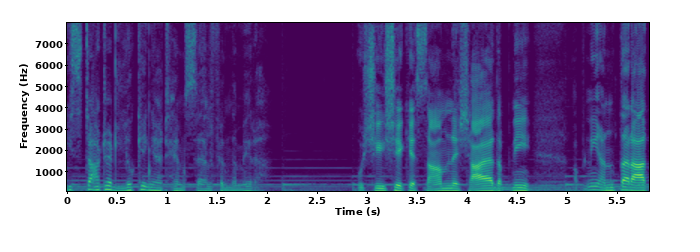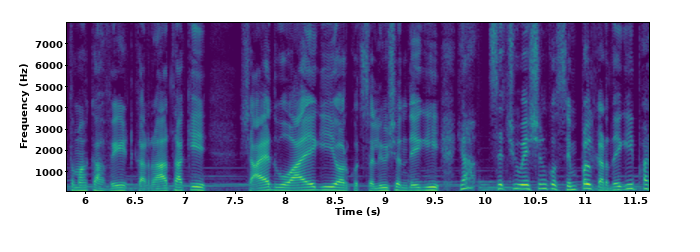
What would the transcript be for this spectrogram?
he started looking at himself in the mirror वो शीशे के सामने शायद अपनी अपनी अंतरात्मा का वेट कर रहा था कि शायद वो आएगी और कुछ सोल्यूशन देगी या सिचुएशन को सिंपल कर देगी, पर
